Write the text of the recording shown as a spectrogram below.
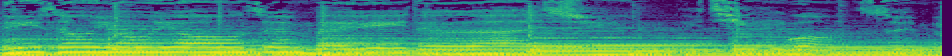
你曾拥有最美的爱情，你听过最美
